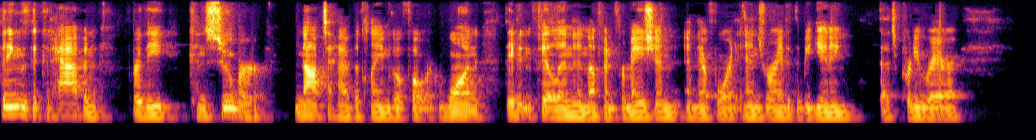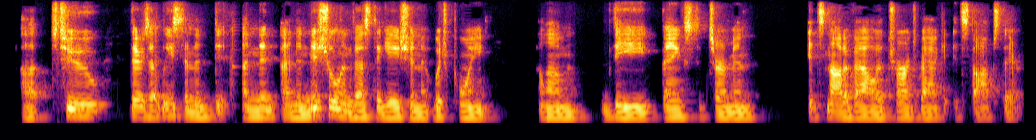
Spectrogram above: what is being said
things that could happen for the consumer not to have the claim go forward. One, they didn't fill in enough information and therefore it ends right at the beginning. That's pretty rare. Uh, two, there's at least an, an, an, initial investigation at which point um, the banks determine it's not a valid chargeback, it stops there.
